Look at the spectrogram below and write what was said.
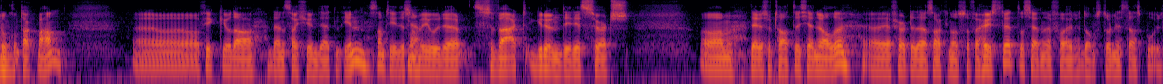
Tok kontakt med han. Og fikk jo da den sakkyndigheten inn, samtidig som Ja. vi gjorde svært grundig research. Og det resultatet kjenner jo alle. Eh, Jeg førte det saken også for Høyesterett og senere for domstolen i Strasbourg.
